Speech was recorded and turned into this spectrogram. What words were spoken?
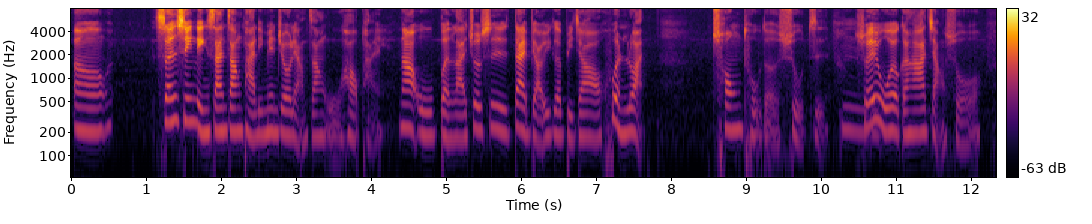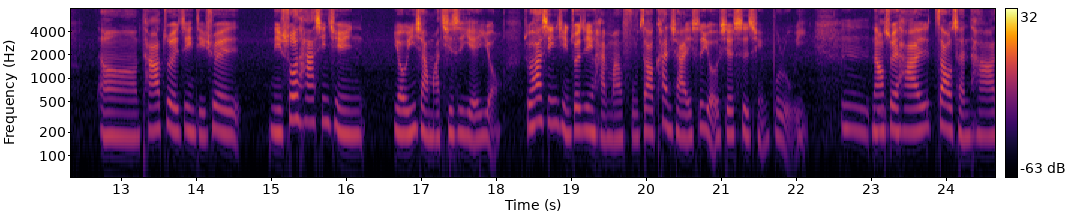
嗯，身心灵三张牌里面就有两张五号牌，那五本来就是代表一个比较混乱、冲突的数字，嗯，所以我有跟他讲说，嗯，他最近的确，你说他心情有影响吗？其实也有。就他心情最近还蛮浮躁，看起来是有一些事情不如意，嗯，然后所以他造成他，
